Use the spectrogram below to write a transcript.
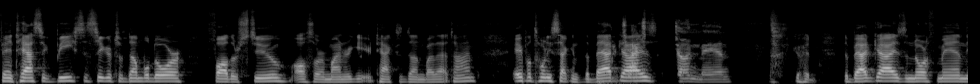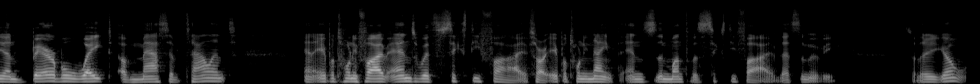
Fantastic Beasts: The Secrets of Dumbledore, Father Stew. Also, a reminder: get your taxes done by that time. April twenty second. The Bad Guys. done, man. Good. The Bad Guys, The Northman, The Unbearable Weight of Massive Talent. And April 25 ends with 65. Sorry, April 29th ends the month with 65. That's the movie. So there you go.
